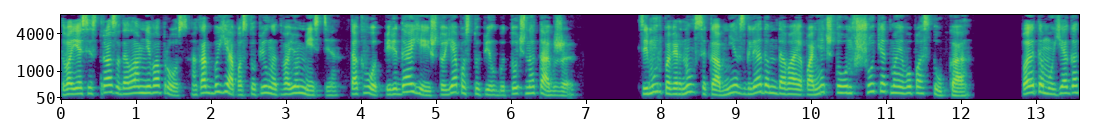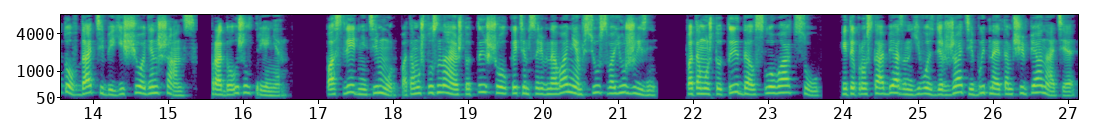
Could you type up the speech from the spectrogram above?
Твоя сестра задала мне вопрос, а как бы я поступил на твоем месте? Так вот, передай ей, что я поступил бы точно так же. Тимур повернулся ко мне, взглядом давая понять, что он в шоке от моего поступка. Поэтому я готов дать тебе еще один шанс», – продолжил тренер. «Последний, Тимур, потому что знаю, что ты шел к этим соревнованиям всю свою жизнь, потому что ты дал слово отцу, И ты просто обязан его сдержать и быть на этом чемпионате.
